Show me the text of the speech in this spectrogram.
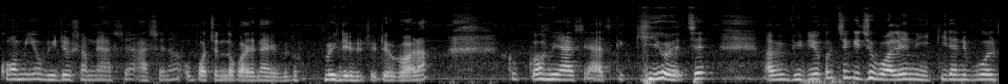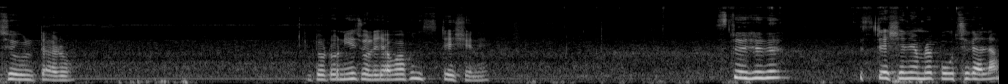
কমইও ভিডিওর সামনে আসে আসে না। ও পছন্দ করে না এগুলো ভিডিও টিডিও করা। খুব কমই আসে। আজকে কি হয়েছে? আমি ভিডিও করছি কিছু বলেনি। কি জানি বলছে উল্টা আরও টোটো নিয়ে চলে যাব এখন স্টেশনে। স্টেশনে? স্টেশনে আমরা পৌঁছে গেলাম।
